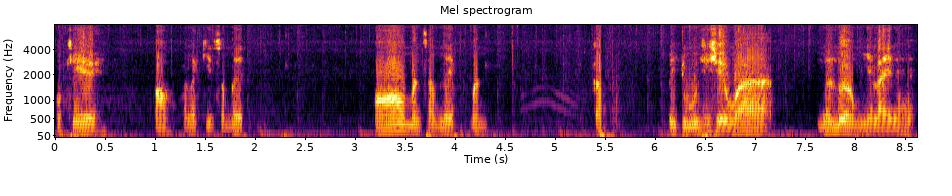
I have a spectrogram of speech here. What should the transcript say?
โอเคอ๋อภารกิจสำเร็จ อ๋อ มันสำเร็จ มันกลับไปดูเฉยๆว่าเนื้อเรื่องมีอะไรนะฮะ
